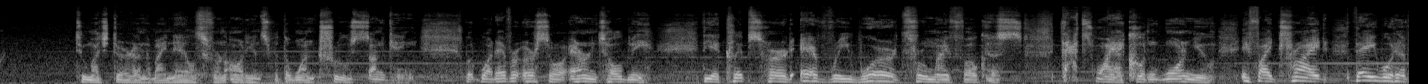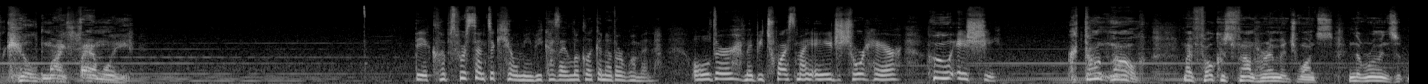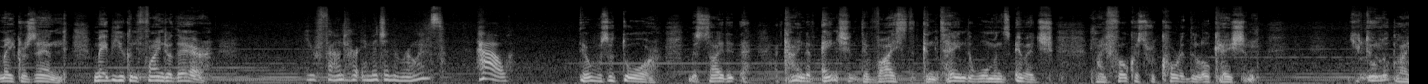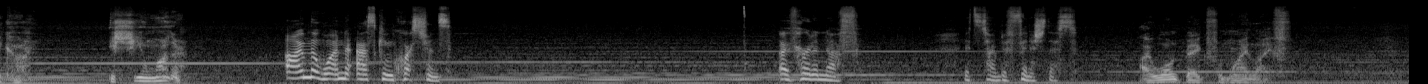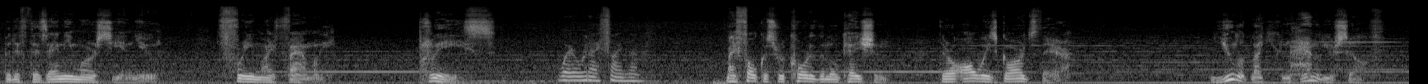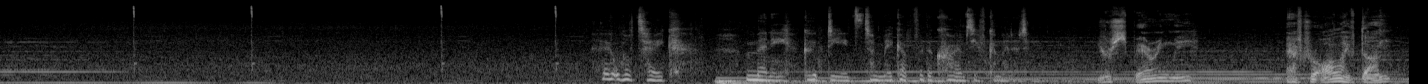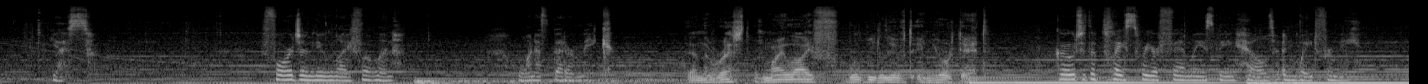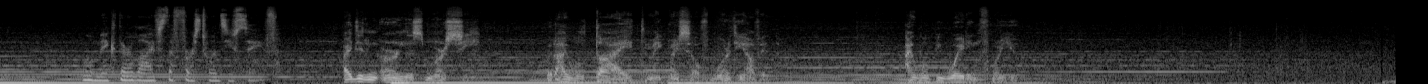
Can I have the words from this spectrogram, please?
Too much dirt under my nails for an audience with the one true Sun King. But whatever Ersa or Erend told me, the Eclipse heard every word through my focus. That's why I couldn't warn you. If I'd tried, they would have killed my family. The Eclipse were sent to kill me because I look like another woman. Older, maybe twice my age, short hair. Who is she? I don't know. My focus found her image once, in the ruins at Maker's End. Maybe you can find her there. You found her image in the ruins? How? There was a door. Beside it, a kind of ancient device that contained the woman's image. My focus recorded the location. You do look like her. Is she your mother? I'm the one asking questions. I've heard enough. It's time to finish this. I won't beg for my life. But if there's any mercy in you, free my family. Please. Where would I find them? My focus recorded the location. There are always guards there. You look like you can handle yourself. It will take many good deeds to make up for the crimes you've committed. You're sparing me? After all I've done? Yes. Forge a new life, Olin. One of better make. Then the rest of my life will be lived in your debt. Go to the place where your family is being held and wait for me. We'll make their lives the first ones you save. I didn't earn this mercy, but I will die to make myself worthy of it. I will be waiting for you.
